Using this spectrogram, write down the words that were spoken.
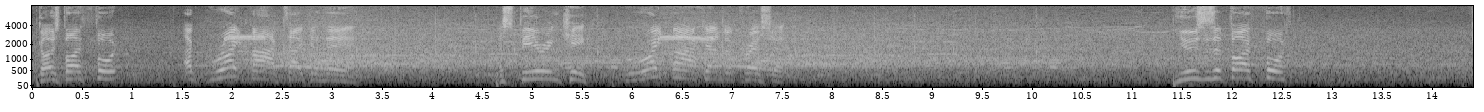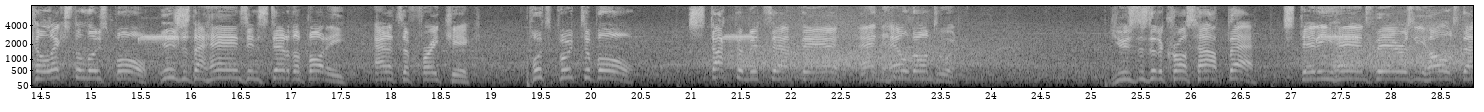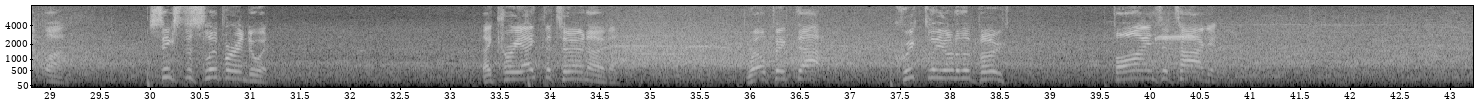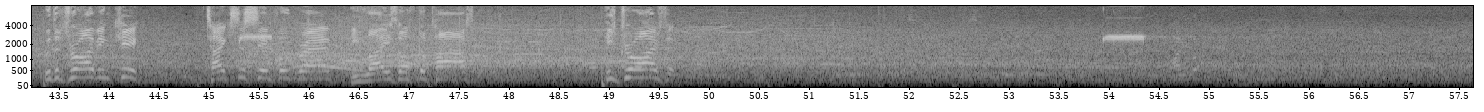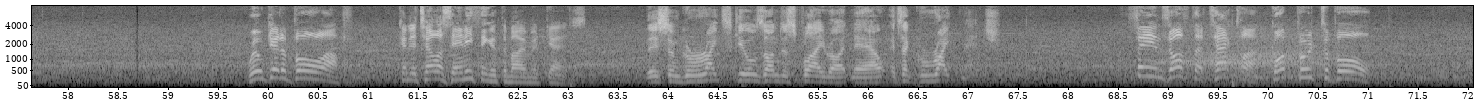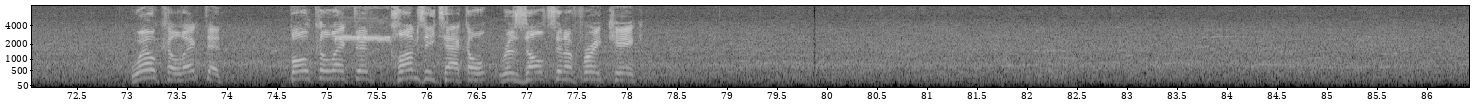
Goes by foot. A great mark taken there. A spearing kick. Great mark under pressure. Uses it by foot. Collects the loose ball. Uses the hands instead of the body. And it's a free kick. Puts boot to ball. Stuck the mitts out there and held onto it. Uses it across half back. Steady hands there as he holds that one. Sinks the slipper into it. They create the turnover. Well picked up. Quickly onto the boot. Finds a target. With a driving kick. Takes a simple grab. He lays off the pass. He drives it. We'll get a ball up. Can you tell us anything at the moment, Gaz? There's some great skills on display right now. It's a great match. Fans off the tackler. Got boot to ball. Well collected. Ball collected. Clumsy tackle. Results in a free kick.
